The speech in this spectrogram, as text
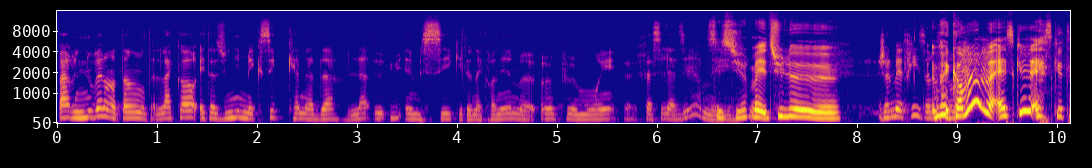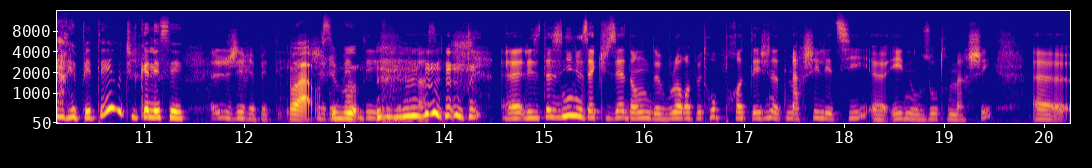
par une nouvelle entente, l'accord États-Unis-Mexique-Canada, l'AEUMC, qui est un acronyme un peu moins euh, facile à dire. mais C'est sûr. Mais tu le. Je le maîtrise. Hein, Mais quand même, est-ce que est-ce que tu as répété ou tu le connaissais? Euh, J'ai répété. Waouh, c'est beau. Euh, les États-Unis nous accusaient donc de vouloir un peu trop protéger notre marché laitier euh, et nos autres marchés. Euh,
